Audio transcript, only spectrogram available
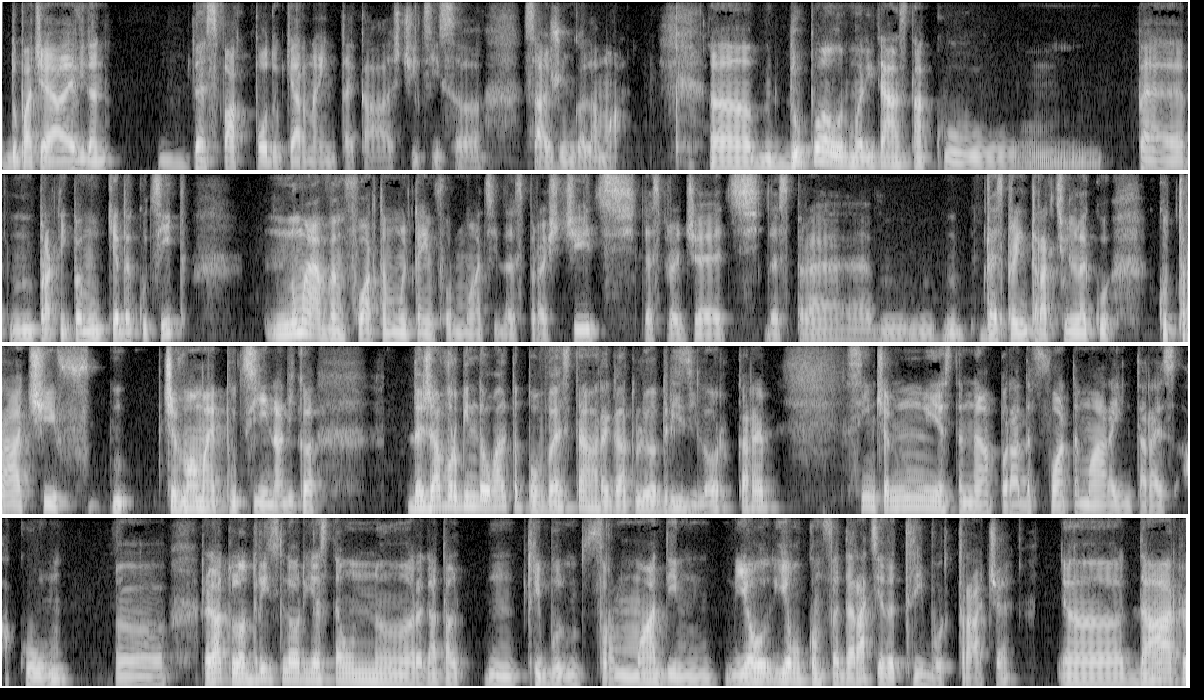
după aceea, evident, desfac podul chiar înainte ca sciții să, să ajungă la mal. Uh, după urmărirea asta cu pe, practic pe muchie de cuțit, nu mai avem foarte multe informații despre șciți, despre geți, despre, despre interacțiunile cu, cu tracii, ceva mai puțin. Adică, deja vorbim de o altă poveste a regatului odrizilor, care, sincer, nu este neapărat de foarte mare interes acum, Uh, regatul Odrizilor este un uh, regat al mm, tribu format din. E o, e o confederație de triburi trace, uh, dar,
